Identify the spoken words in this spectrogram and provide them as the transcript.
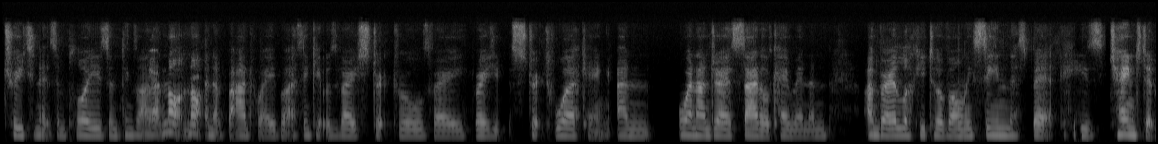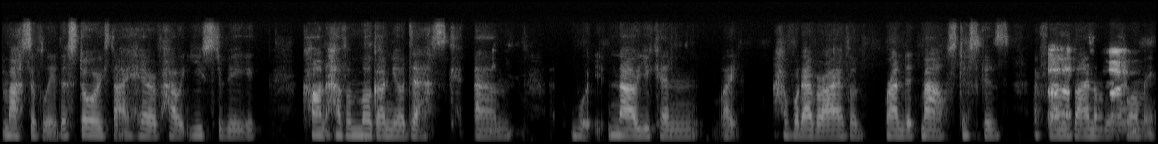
treating its employees and things like that. Not not in a bad way, but I think it was very strict rules, very very strict working. And when Andreas Seidl came in and I'm very lucky to have only seen this bit. He's changed it massively. The stories that I hear of how it used to be, can't have a mug on your desk. Um, now you can like have whatever. I have a branded mouse just because a friend Oh, vinyl it for me.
